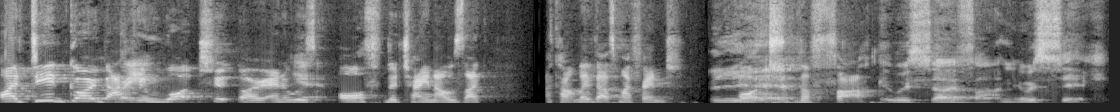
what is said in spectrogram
I did go back Right. and watch it though, and it was Yeah. off the chain. I was like, I can't believe that's my friend. What the fuck? It was so fun. It was sick.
